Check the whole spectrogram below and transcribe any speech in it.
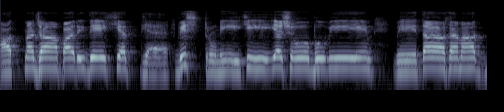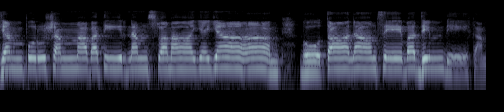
आत्मजा परिदेह्यद्य विस्तृणीहि यशो भुवि। वेदाहमाद्यं पुरुषम् अवतीर्णं स्वमायया भूतानां सेवधिं देहं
